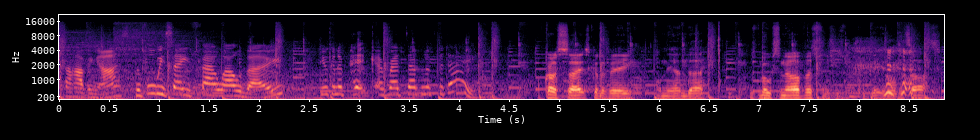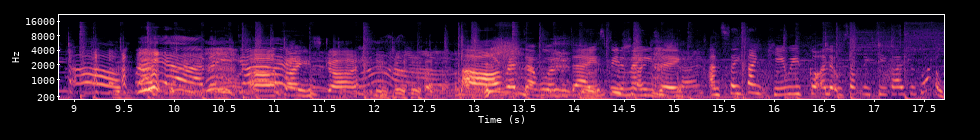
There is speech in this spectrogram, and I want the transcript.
for having us. Before we say farewell, though, you're going to pick a Red Devil of the Day. I've got to say it's going to be on the end there. Who's most nervous, which is completely all the task. Oh, yeah, there you go. Oh, thanks, guys. Oh, Red Devil of the Day. It's been amazing. And to say thank you, we've got a little something for you guys as well.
